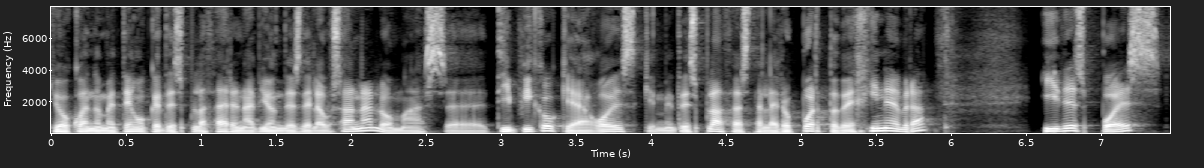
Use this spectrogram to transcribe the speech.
Yo cuando me tengo que desplazar en avión desde Lausana, lo más eh, típico que hago es que me desplazo hasta el aeropuerto de Ginebra y después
